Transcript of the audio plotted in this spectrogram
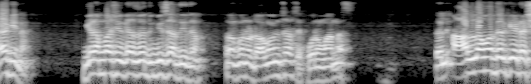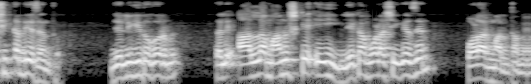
হ্যাঁ কি না? গ্রামবাসীর কাছে যদি বিচার দিতাম তোমার কোনো ডকুমেন্টস আছে? প্রমাণ আছে? তাহলে আল্লাহ আমাদেরকে এটা শিক্ষা দিয়েছেন তো, যে লিখিত করবে। তাহলে আল্লাহ মানুষকে এই লেখাপড়া শিখেছেন পড়ার মাধ্যমে।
